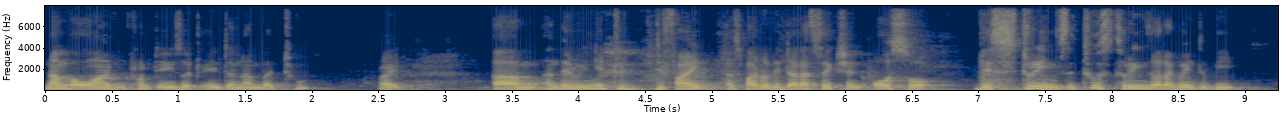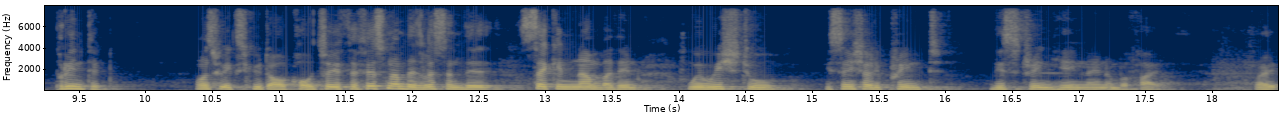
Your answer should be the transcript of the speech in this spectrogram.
number one, we prompt a user to enter number two, right? Um, and then we need to define, as part of the data section, also the strings, the two strings that are going to be printed once we execute our code. So if the first number is less than the second number, then we wish to essentially print this string here in line number five, right?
